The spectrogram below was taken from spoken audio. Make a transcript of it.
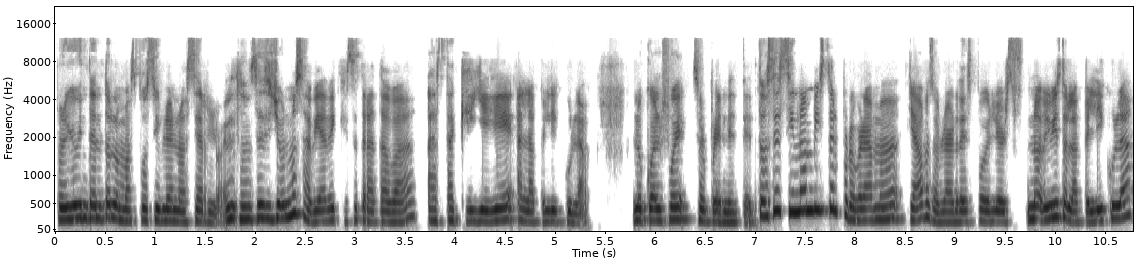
pero yo intento lo más posible no hacerlo. Entonces yo no sabía de qué se trataba hasta que llegué a la película, lo cual fue sorprendente. Entonces, si no han visto el programa, ya vamos a hablar de spoilers. No he visto la película,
